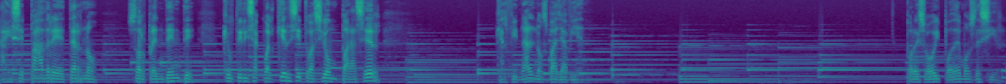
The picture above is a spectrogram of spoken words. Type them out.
a ese Padre eterno sorprendente que utiliza cualquier situación para hacer que al final nos vaya bien. Por eso hoy podemos decir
